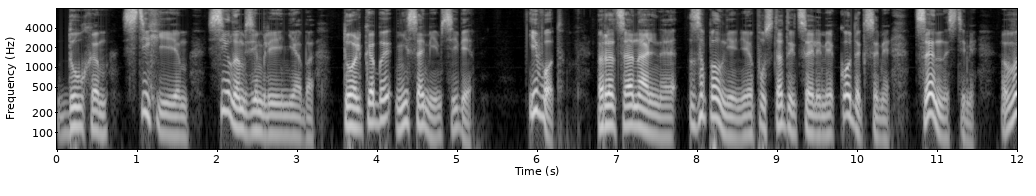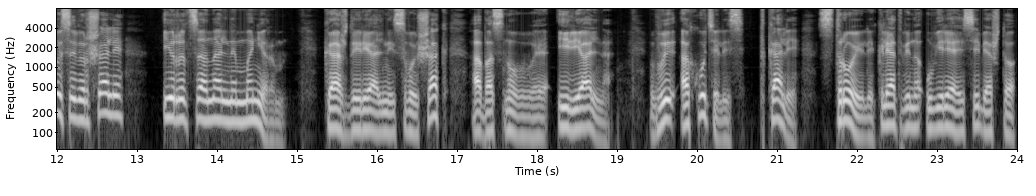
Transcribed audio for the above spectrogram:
духам, стихиям, силам земли и неба, только бы не самим себе. И вот, рациональное заполнение пустоты целями, кодексами, ценностями вы совершали иррациональным манером, каждый реальный свой шаг обосновывая и реально. Вы охотились, ткали, строили, клятвенно уверяя себя, что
